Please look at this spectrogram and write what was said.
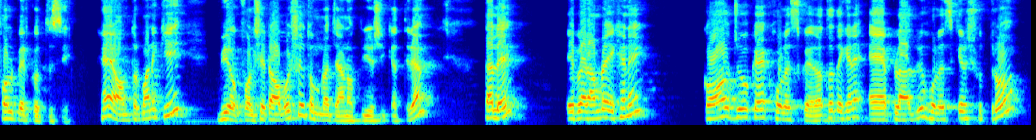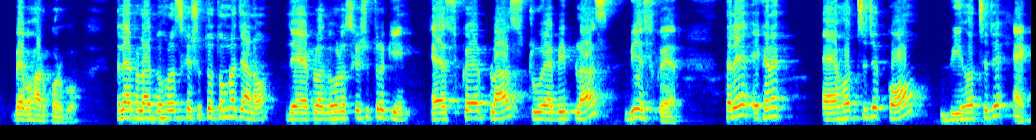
ফল বের করতেছি। হ্যাঁ অন্তর মানে কি? বিয়োগ ফল, সেটা অবশ্যই তোমরা জানো, প্রিয় শিক্ষার্থীরা। তাহলে এবার আমরা এখানে ক যোগ এক হোল স্কোয়ার অর্থাৎ এখানে A plus B whole square সূত্র ব্যবহার করব। তাহলে এ প্লাস বি হোল সূত্র তোমরা জানো যে এ প্লাস বি হোল সূত্র কি? A square plus two A B plus B square. তাহলে এখানে এ হচ্ছে যে ক, বি হচ্ছে যে এক।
